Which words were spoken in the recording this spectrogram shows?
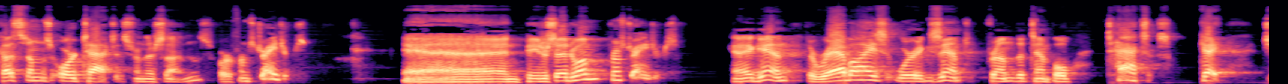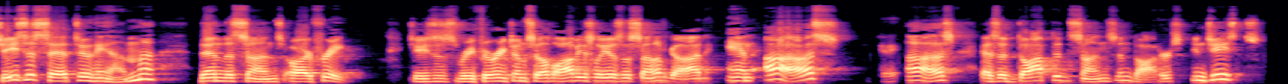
customs or taxes? From their sons or from strangers? And Peter said to him, from strangers. And again, the rabbis were exempt from the temple taxes. Okay. Jesus said to him, then the sons are free. Jesus referring to himself obviously as the son of God and us, okay, us as adopted sons and daughters in Jesus.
